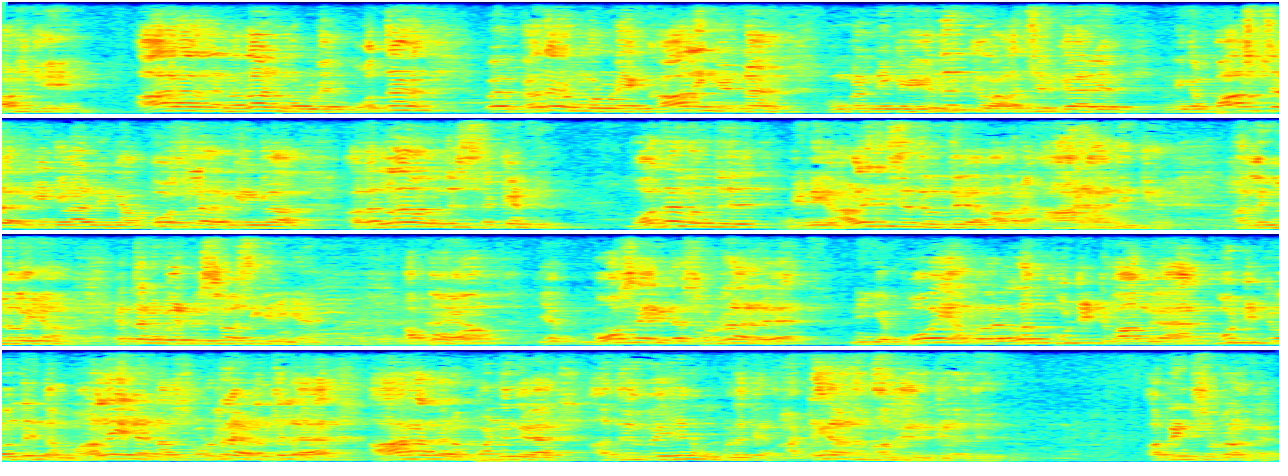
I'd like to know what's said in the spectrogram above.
வாழ்க்கை. ஆராதனை தான் நம்மளுடைய மொத பிரதர் உங்களுடைய காலிங் என்ன? உங்களை நீங்க எதற்கு அழைச்சிருக்காரு. நீங்க பாஸ்டா இருக்கீங்களா? நீங்க அப்போஸ்டலா இருக்கீங்களா? அதெல்லாம் வந்து செகண்ட் முத வந்து என்னை அழைச்சது வந்து அவரை ஆராதிக்க. அல்லேலூயா எத்தனை பேர் விசுவாசிக்கிறீங்க? அப்போ எ- கிட்ட சொல்றாரு நீங்க போய் அவங்களை எல்லாம் கூட்டிட்டு வாங்க. கூட்டிட்டு வந்து இந்த மலையில நான் சொல்ற இடத்துல ஆராதனை பண்ணுங்க. அதுவே உங்களுக்கு அடையாளமாக இருக்கிறது. அப்படின்னு சொல்றாங்க.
